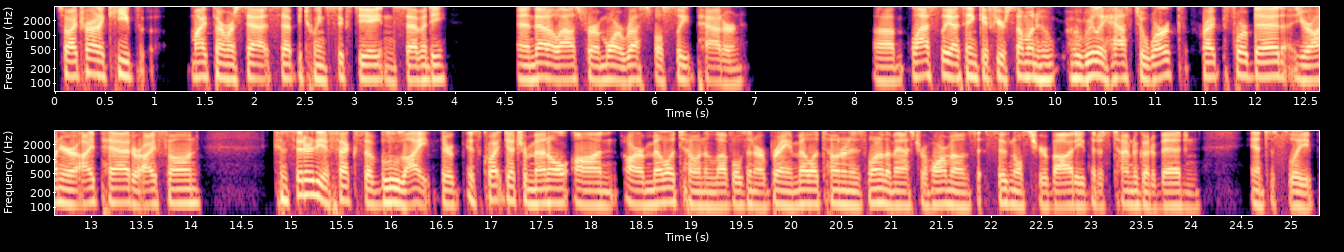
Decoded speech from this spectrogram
So, I try to keep my thermostat set between 68 and 70, and that allows for a more restful sleep pattern. Um, lastly, I think if you're someone who, who really has to work right before bed, you're on your iPad or iPhone, consider the effects of blue light. There, it's quite detrimental on our melatonin levels in our brain. Melatonin is one of the master hormones that signals to your body that it's time to go to bed and, and to sleep.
